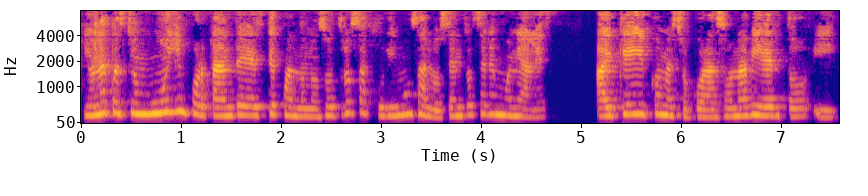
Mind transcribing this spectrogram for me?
Y una cuestión muy importante es que cuando nosotros acudimos a los centros ceremoniales, hay que ir con nuestro corazón abierto y,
